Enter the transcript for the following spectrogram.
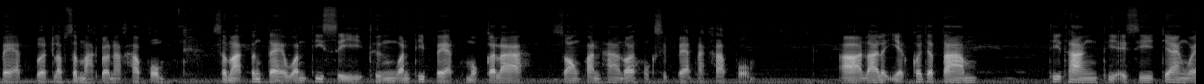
18 เปิดรับสมัครแล้วนะครับผม สมัครตั้งแต่วันที่ 4 ถึงวันที่ 8 มกราคม2568 นะครับผมอ่ารายละเอียดก็จะตามที่ทาง TIC แจ้งไว้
